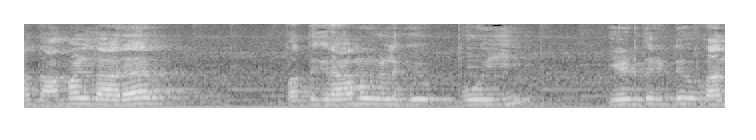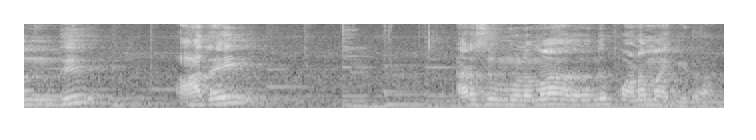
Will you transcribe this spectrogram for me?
அந்த அமல்தாரர் பத்து கிராமங்களுக்கு போய் எடுத்துக்கிட்டு வந்து அதை அரசு மூலமாக அதை வந்து பணமாக்கிடுவாங்க.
